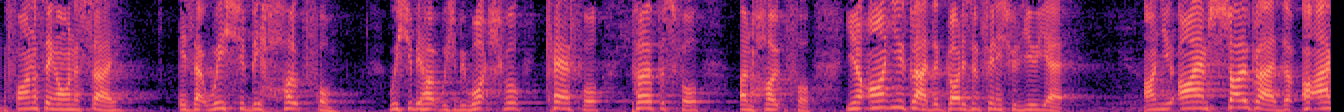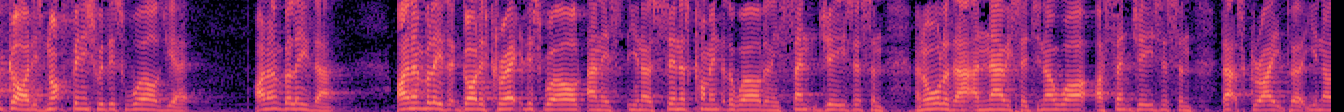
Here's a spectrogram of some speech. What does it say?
The final thing I want to say is that we should be hopeful. We should be hope. We should be watchful, careful, purposeful, and hopeful. You know, aren't you glad that God isn't finished with you yet? Aren't you? I am so glad that our God is not finished with this world yet. I don't believe that. I don't believe that God has created this world and his, you know, sinners come into the world and he sent Jesus and, and all of that. And now he said, you know what? I sent Jesus and that's great, but you know,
